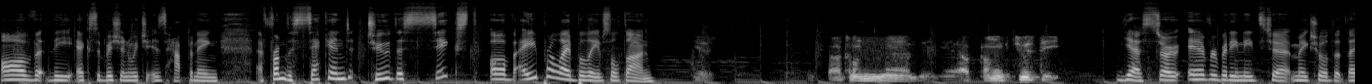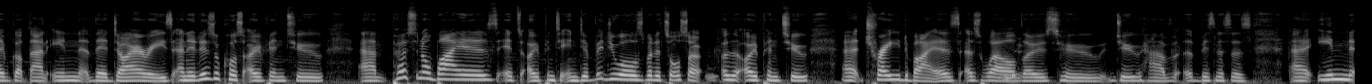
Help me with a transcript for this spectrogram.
of the exhibition, which is happening uh, from the 2nd to the 6th of April, I believe, Sultan. Yes. Start on uh, the upcoming Tuesday. Yes, so everybody needs to make sure that they've got that in their diaries. And it is, of course, open to um, personal buyers, it's open to individuals, but it's also uh, open to uh, trade buyers as well, those who do have uh, businesses uh, in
